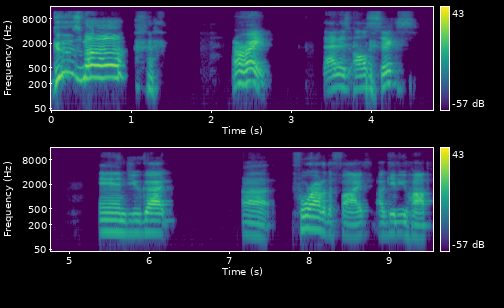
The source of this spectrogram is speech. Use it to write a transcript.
Guzma. All right. That is all six. and you got uh four out of the five. I'll give you Hop.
